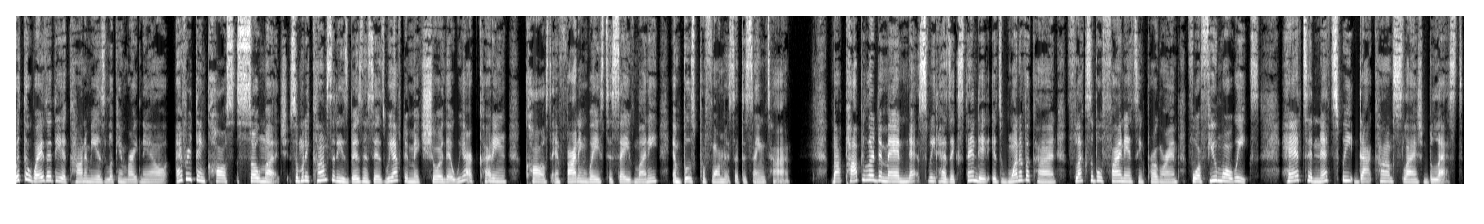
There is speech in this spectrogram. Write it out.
with the way that the economy is looking right now, everything costs so much. So when it comes to these businesses, we have to make sure that we are cutting costs and finding ways to save money and boost performance at the same time. By popular demand, NetSuite has extended its one of a kind flexible financing program for a few more weeks. Head to netsuite.com slash blessed.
